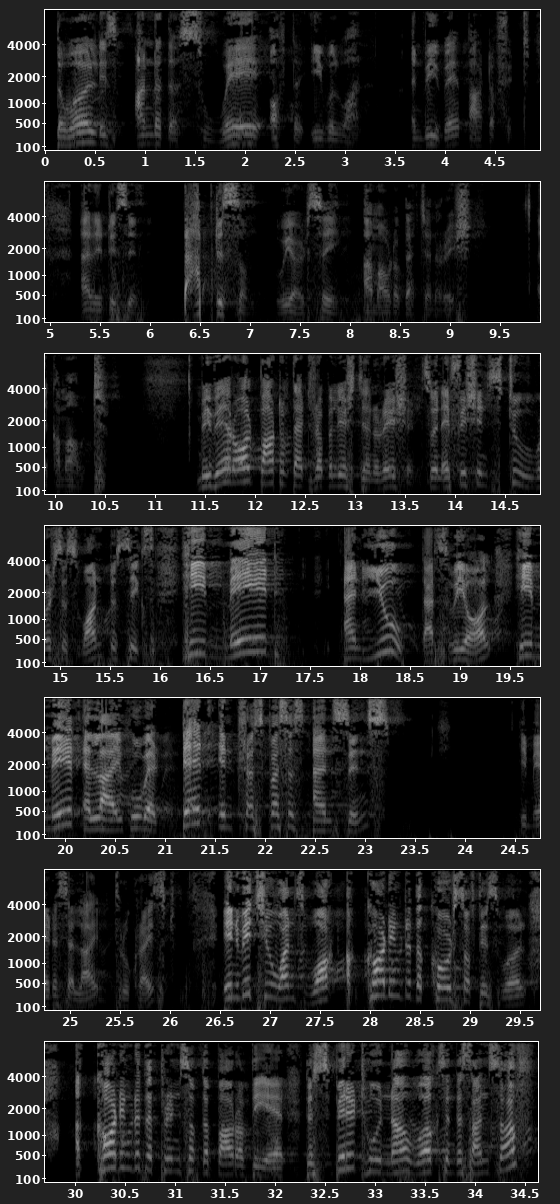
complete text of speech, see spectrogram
The world is under the sway of the evil one and we were part of it. And it is in baptism we are saying, I'm out of that generation. I come out. We were all part of that rebellious generation. So in Ephesians 2 verses 1 to 6, He made and you, that's we all, He made alive who were dead in trespasses and sins. He made us alive through Christ, in which you once walked according to the course of this world, according to the prince of the power of the air, the spirit who now works in the sons of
